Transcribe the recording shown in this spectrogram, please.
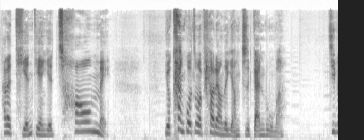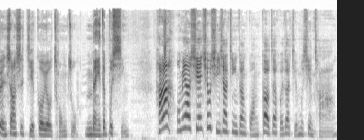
它的甜点也超美。有看过这么漂亮的杨枝甘露吗？基本上是结构又重组，美的不行。好了，我们要先休息一下，进一段广告，再回到节目现场。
